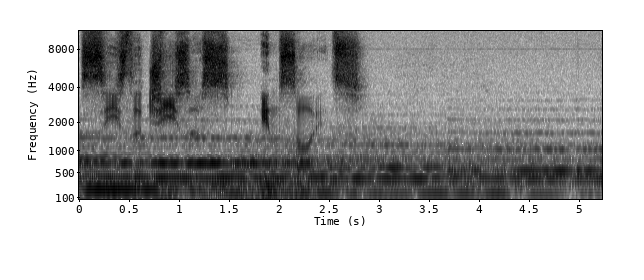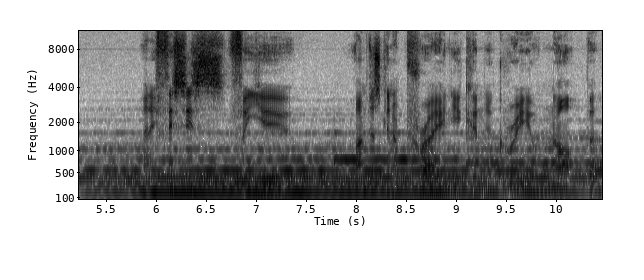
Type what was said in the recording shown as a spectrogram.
sees the Jesus inside. And if this is for you, I'm just going to pray and you can agree or not. But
